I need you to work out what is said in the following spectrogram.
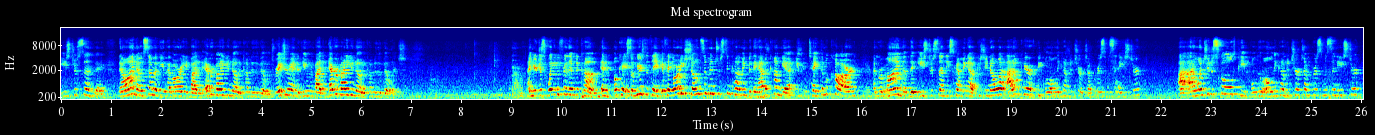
Easter Sunday. Now I know some of you have already invited everybody you know to come to the village. Raise your hand if you've invited everybody you know to come to the village. And you're just waiting for them to come. And okay, so here's the thing. If they've already shown some interest in coming, but they haven't come yet, you can take them a card and remind them that Easter Sunday's coming up. Because you know what? I don't care if people only come to church on Christmas and Easter. I, I don't want you to scold people who only come to church on Christmas and Easter.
